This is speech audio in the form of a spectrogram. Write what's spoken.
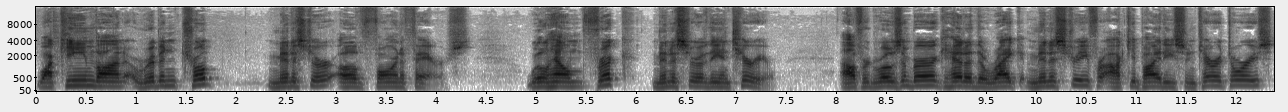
Joachim von Ribbentrop, Minister of Foreign Affairs, Wilhelm Frick, Minister of the Interior, Alfred Rosenberg, head of the Reich Ministry for Occupied Eastern Territories,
